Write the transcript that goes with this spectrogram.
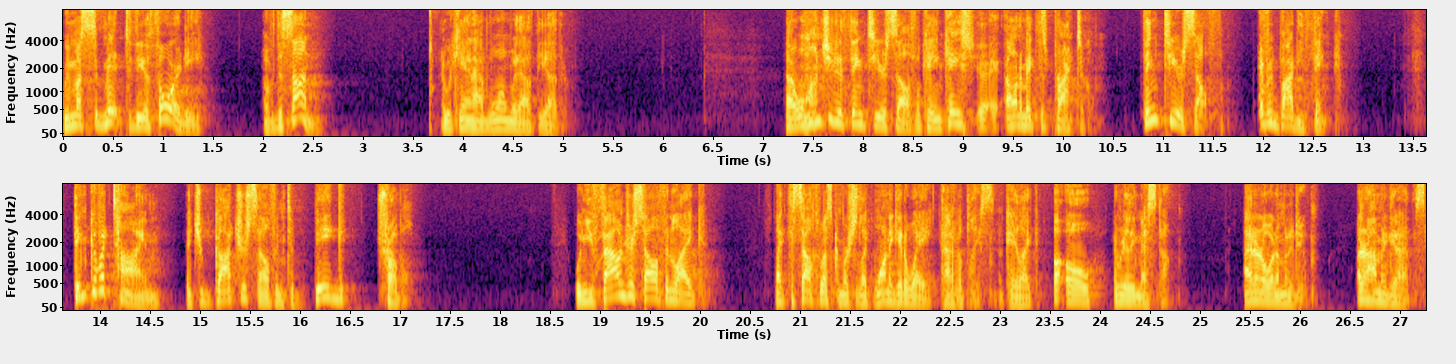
we must submit to the authority of the Son. And we can't have one without the other. I want you to think to yourself, okay, in case I want to make this practical. Think to yourself, everybody think. Think of a time that you got yourself into big trouble. When you found yourself in like, like the Southwest commercials, like want to get away kind of a place. Okay, like, uh oh, I really messed up. I don't know what I'm gonna do. I don't know how I'm gonna get out of this.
